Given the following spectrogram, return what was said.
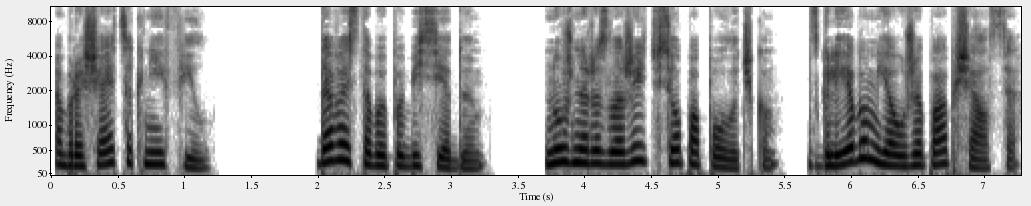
Обращается к ней Фил. «Давай с тобой побеседуем. Нужно разложить все по полочкам. С Глебом я уже пообщался.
